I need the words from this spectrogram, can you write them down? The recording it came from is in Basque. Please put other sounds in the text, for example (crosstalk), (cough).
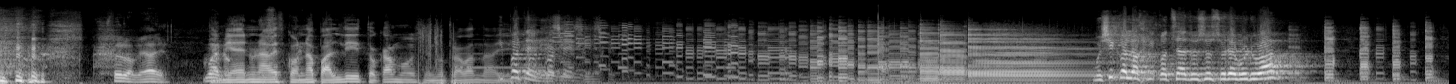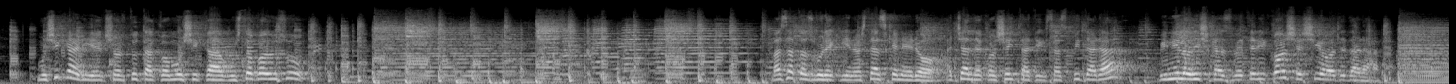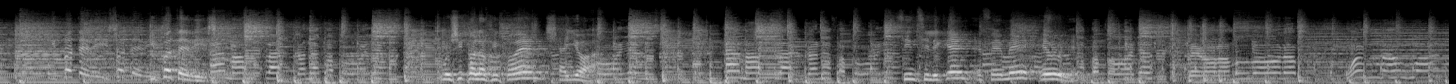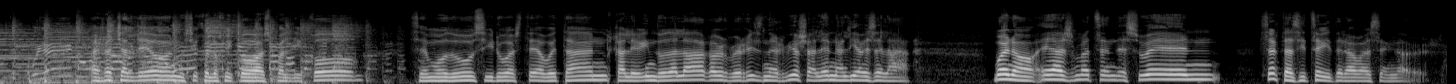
Esto es lo que hay. Bueno. También una vez con Napaldi tocamos en otra banda. Y... Hipótesis. Musikologikotza duzu zure burua? Musikariek sortutako musika gustoko duzu? Bazatoz gurekin asteazkenero atxaldeko seitatik zazpitara, vinilo diskaz beteriko sesio batetara. Hipotedis. Hipotedis. Musikologikoen saioa. Zintziliken FM eure. Arratxaldeon, musikologiko aspaldiko, ze modu ziru aste hauetan, jale egin dudala, gaur berriz nerviosa lehen aldia bezala. Bueno, ea esmatzen dezuen, zertaz hitz egitera bazen gaur.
